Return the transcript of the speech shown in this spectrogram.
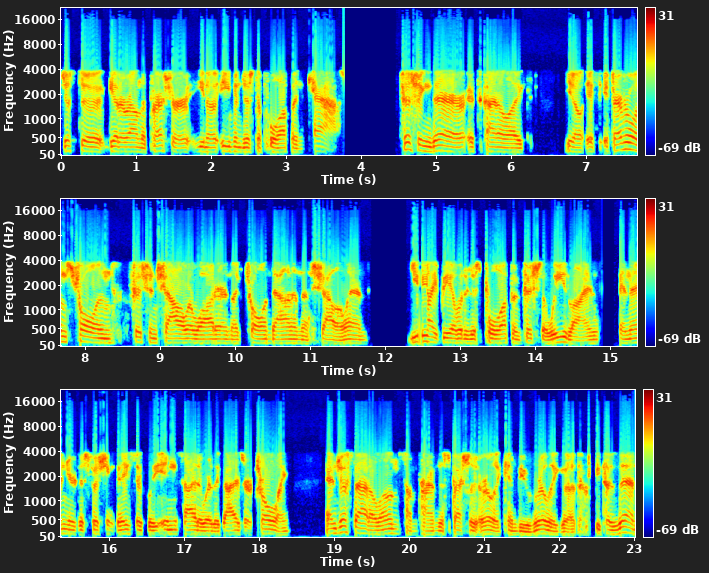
just to get around the pressure, you know, even just to pull up and cast. Fishing there, it's kind of like you know, if, if everyone's trolling, fishing shallower water and like trolling down in the shallow end, you might be able to just pull up and fish the weed lines. And then you're just fishing basically inside of where the guys are trolling. And just that alone, sometimes, especially early, can be really good because then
